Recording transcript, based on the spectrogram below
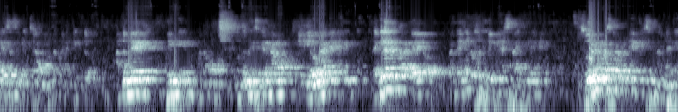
కేసెస్ ఇచ్చే అద్భుతమైన గిఫ్ట్ అందుకే దీన్ని మనం ముందుకు తీసుకెళ్తాం ఈ యోగాన్ని రెగ్యులర్ మన డేలో మన డైలీ ఫిఫ్టీ మినిట్స్ సూర్య నమస్కారం నేర్పించిందంటే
